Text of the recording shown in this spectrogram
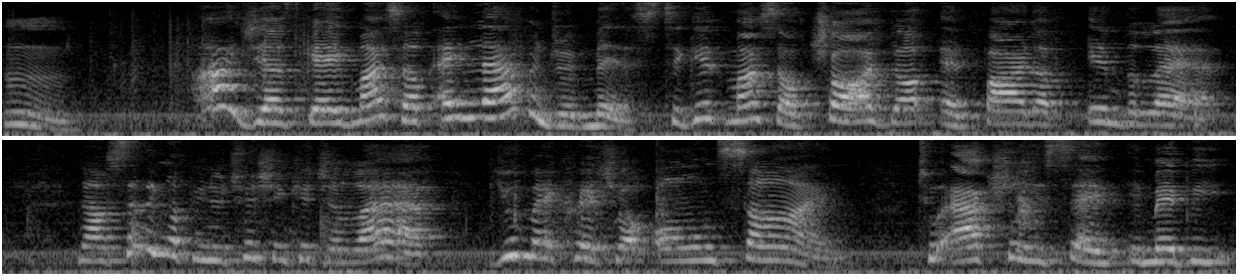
mm, I just gave myself a lavender mist to get myself charged up and fired up in the lab. Now, setting up your Nutrition Kitchen lab, you may create your own sign to actually say it may be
